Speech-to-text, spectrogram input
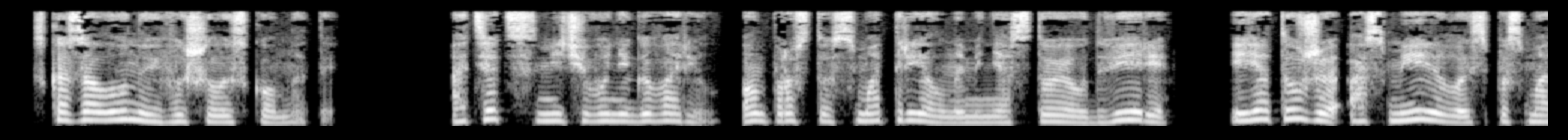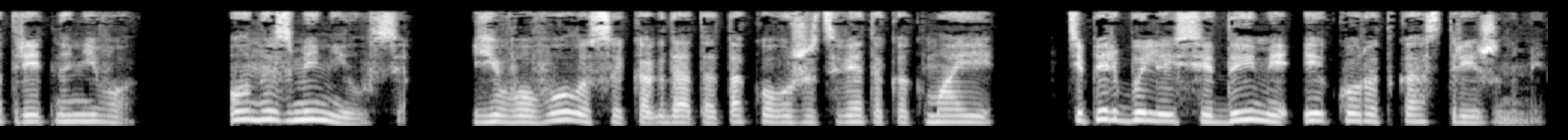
— сказал он и вышел из комнаты. Отец ничего не говорил, он просто смотрел на меня, стоя у двери, и я тоже осмелилась посмотреть на него. Он изменился. Его волосы, когда-то такого же цвета, как мои, теперь были седыми и коротко остриженными.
